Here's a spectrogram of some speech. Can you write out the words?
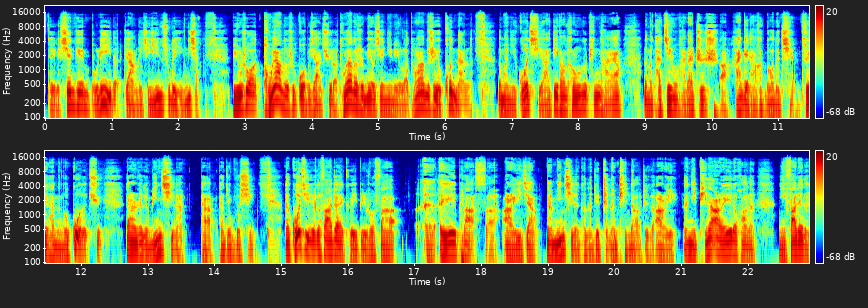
这个先天不利的这样的一些因素的影响，比如说，同样都是过不下去了，同样都是没有现金流了，同样都是有困难了，那么你国企啊、地方投融资平台啊，那么它金融还在支持啊，还给他很多的钱，所以它能够过得去。但是这个民企呢，它它就不行。那国企这个发债可以，比如说发。呃，A A Plus 啊，二 A 加，那民企呢可能就只能评到这个二 A。那你评到二 A 的话呢，你发债的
